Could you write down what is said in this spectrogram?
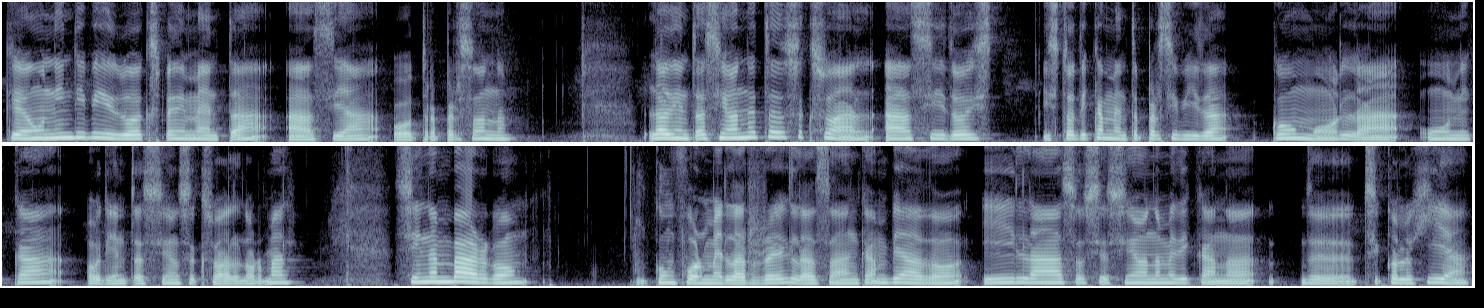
que un individuo experimenta hacia otra persona. La orientación heterosexual ha sido históricamente percibida como la única orientación sexual normal. Sin embargo, conforme las reglas han cambiado y la Asociación Americana de Psicología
